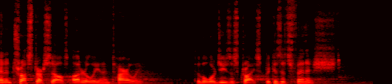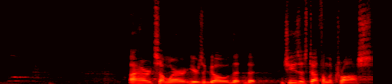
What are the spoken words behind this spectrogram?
and entrust ourselves utterly and entirely to the Lord Jesus Christ because it's finished. I heard somewhere years ago that, that Jesus' death on the cross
